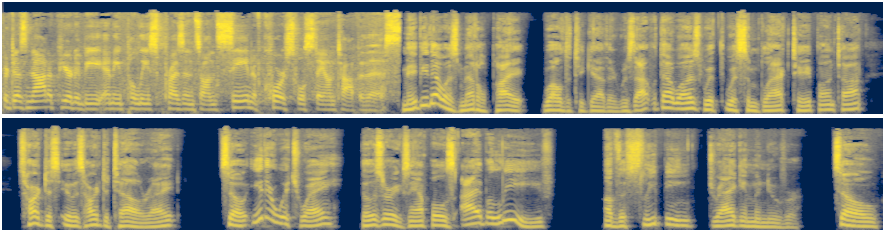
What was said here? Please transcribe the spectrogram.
there does not appear to be any police presence on scene. Of course, we'll stay on top of this. Maybe that was metal pipe welded together. Was that what that was with with some black tape on top? It's hard to it was hard to tell, right? So either which way, those are examples, I believe, of the sleeping dragon maneuver. So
